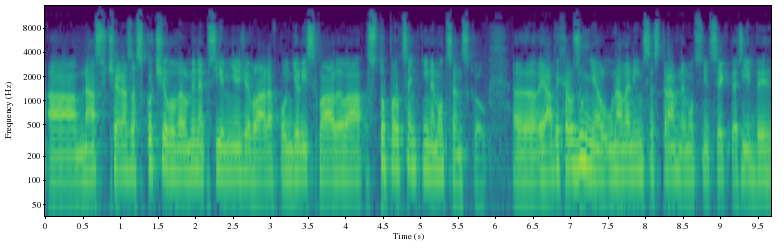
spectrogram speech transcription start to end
A nás včera zaskočilo velmi nepříjemně, že vláda v pondělí schválila stoprocentní nemocenskou. Eh, já bych rozuměl unaveným sestrám v nemocnici, kteří by,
